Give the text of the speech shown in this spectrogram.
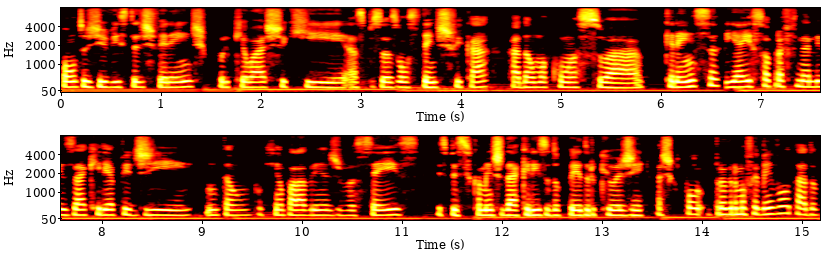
pontos de vista diferentes, porque eu acho que as pessoas vão se identificar, cada uma com a sua crença. E aí, só para finalizar, queria pedir então um pouquinho a palavrinha de vocês, especificamente da Cris e do Pedro, que hoje acho que o programa foi bem voltado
